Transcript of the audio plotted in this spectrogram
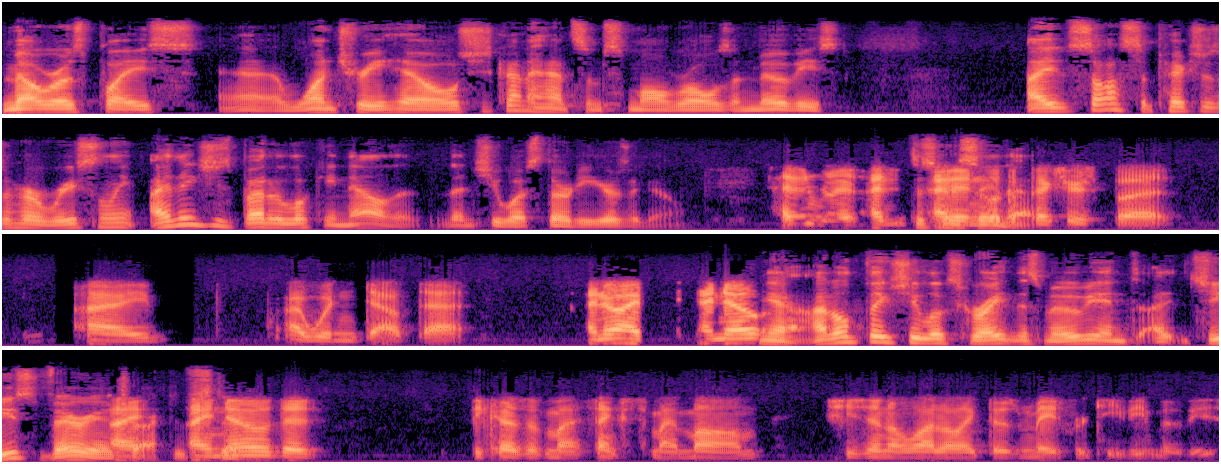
Melrose Place, uh, One Tree Hill. She's kind of had some small roles in movies. I saw some pictures of her recently. I think she's better looking now than, than she was 30 years ago. I didn't really, I, I didn't look that. at pictures, but I I wouldn't doubt that. I know I I know Yeah, I don't think she looks great in this movie, and I, she's very attractive. I still. know that because of my thanks to my mom, she's in a lot of like those made for TV movies.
